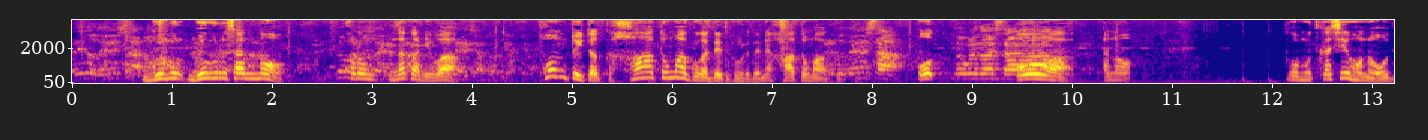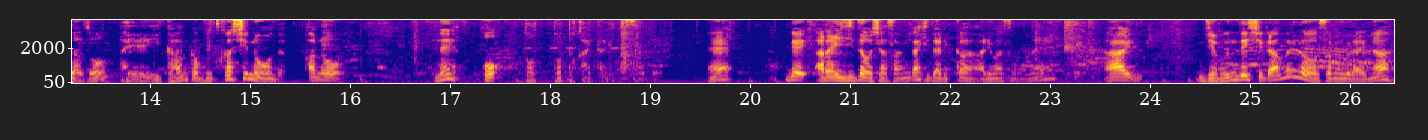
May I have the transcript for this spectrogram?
ーグル、グーグルさんの、この中には、ポンといたハートマークが出てくるでね、ハートマーク。お、おは、あの、こう難しい方のおだぞ。えいかんか、難しいのおだ。あの、ね、お、ドットと書いてありますので。ね。で、荒井自動車さんが左側ありますもんね。はい。自分で調べろ、そのぐらいな。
